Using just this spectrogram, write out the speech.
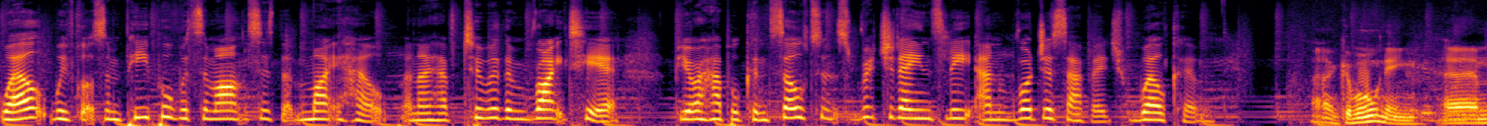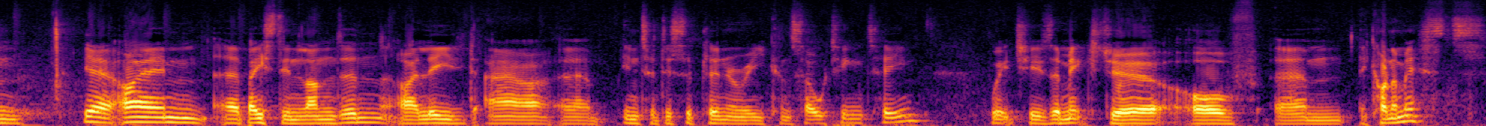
Well, we've got some people with some answers that might help, and I have two of them right here Buro Happold consultants Richard Ainsley and Roger Savage. Welcome. Uh, good morning. Good morning. Um, yeah, I'm uh, based in London. I lead our uh, interdisciplinary consulting team, which is a mixture of um, economists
